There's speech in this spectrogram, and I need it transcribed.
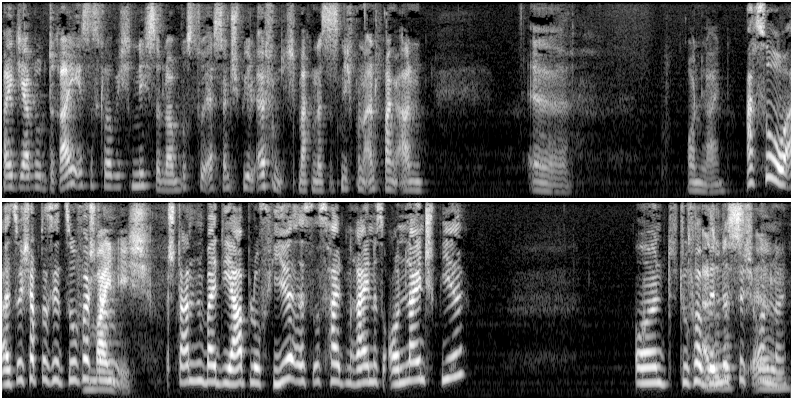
bei Diablo 3 ist es, glaube ich, nicht so. Da musst du erst ein Spiel öffentlich machen. Das ist nicht von Anfang an äh, online. Ach so, also ich habe das jetzt so verstanden. Mein ich. standen bei Diablo 4, es ist halt ein reines Online-Spiel. Und du verbindest Also das, dich online. ähm,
